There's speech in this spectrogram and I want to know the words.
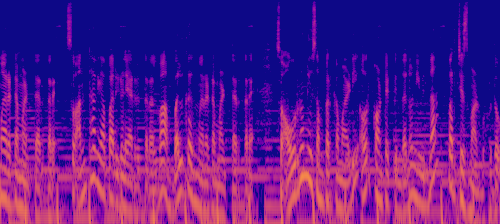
ಮಾರಾಟ ಮಾಡ್ತಾ ಇರ್ತಾರೆ. ಸೊ ಅಂಥ ವ್ಯಾಪಾರಿಗಳು ಯಾರು ಇರ್ತಾರಲ್ವಾ? ಬಲ್ಕಾಗಿ ಮಾರಾಟ ಮಾಡ್ತಾ ಇರ್ತಾರೆ. ಸೊ ಅವ್ರನ್ನೂ ನೀವು ಸಂಪರ್ಕ ಮಾಡಿ ಅವ್ರ ಕಾಂಟ್ಯಾಕ್ಟಿಂದನೂ ನೀವು ಇದನ್ನ ಪರ್ಚೇಸ್ ಮಾಡಬಹುದು.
